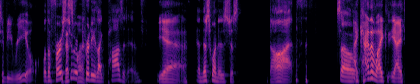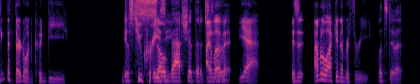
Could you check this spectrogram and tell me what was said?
to be real. well, the first two are fun. pretty like positive, Yeah. and this one is just not. so I kind of like yeah, I think the third one could be it's just too crazy. so batshit that it's I love it. Yeah. Is it I'm gonna lock in number three. Let's do it.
